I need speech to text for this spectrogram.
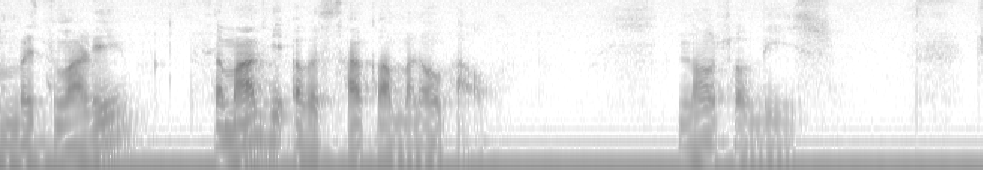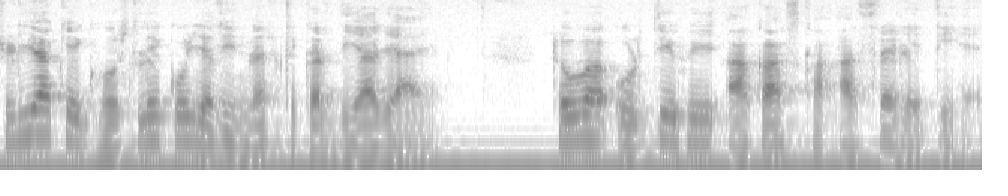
अमृतवाणी, समाधि अवस्था का मनोभाव। 920 चिड़िया के घोंसले को यदि नष्ट कर दिया जाए तो वह उड़ती हुई आकाश का आश्रय लेती है।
